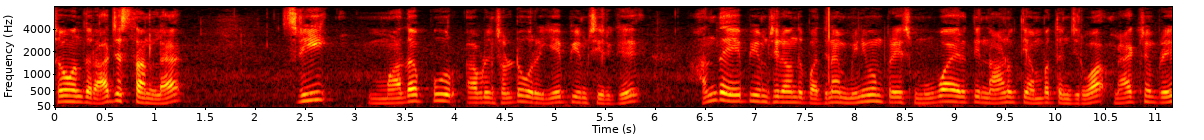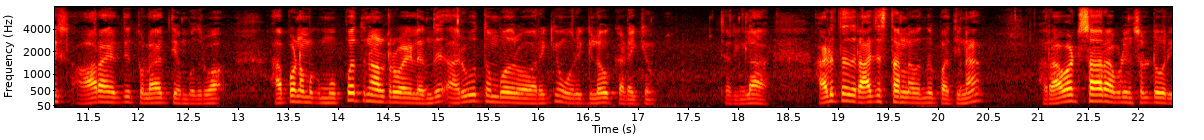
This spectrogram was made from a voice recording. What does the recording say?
ஸோ வந்து ராஜஸ்தானில் ஸ்ரீ மதப்பூர் அப்படின்னு சொல்லிட்டு ஒரு ஏபிஎம்சி இருக்குது அந்த ஏபிஎம்சியில் வந்து பார்த்தீங்கன்னா மினிமம் ப்ரைஸ் மூவாயிரத்தி நானூற்றி ஐம்பத்தஞ்சு ரூபா மேக்ஸிமம் ப்ரைஸ் ஆறாயிரத்தி தொள்ளாயிரத்தி ஐம்பது ரூபா. அப்போ நமக்கு முப்பத்தி நாலு ரூபாயிலேருந்து அறுபத்தொம்போது ரூபா வரைக்கும் ஒரு கிலோ கிடைக்கும். சரிங்களா? அடுத்தது ராஜஸ்தானில் வந்து பார்த்தீங்கன்னா ரவட்சார் அப்படின்னு சொல்லிட்டு ஒரு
